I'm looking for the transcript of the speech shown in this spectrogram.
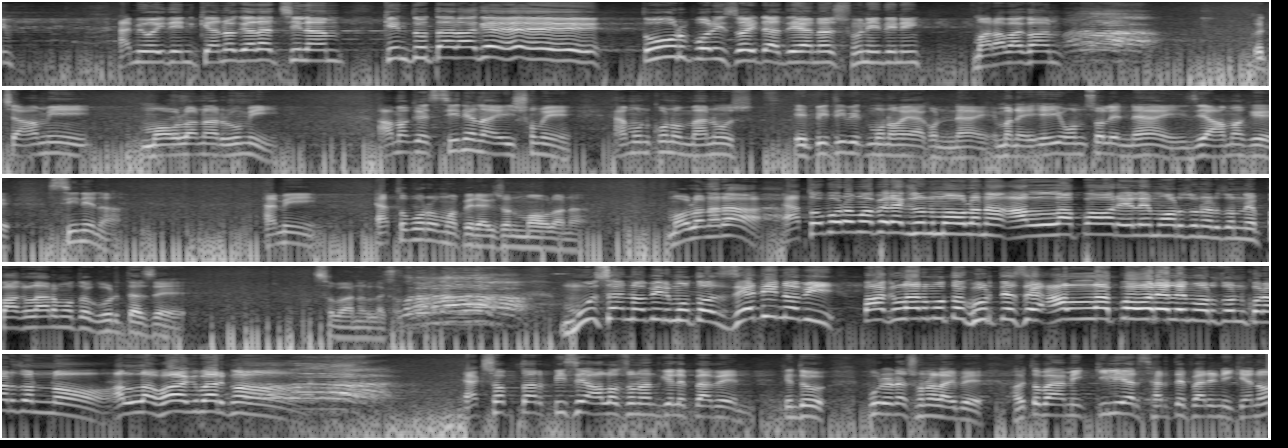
আমি ওই দিন কেন গেলাচ্ছিলাম? কিন্তু তার আগে তোর পরিচয়টা দেয়া না শুনি দিনি। মারাবাগন হচ্ছে আমি মৌলানা রুমি। আমাকে চিনে না এই সময়ে এমন কোনো মানুষ এই পৃথিবীতে মনে হয় এখন নেয় মানে এই অঞ্চলে নেয় যে আমাকে চিনে না। আমি এত বড় মাপের একজন মাওলানা মৌলানারা এত বড় মাপের একজন মৌলানা আল্লাহ পাওয়ার এলেম অর্জনের জন্য পাগলার মতো ঘুরতেছে। মুসা নবীর মতো জেদি নবী পাগলার মতো ঘুরতেছে আল্লাহ পাওয়ার এলেম অর্জন করার জন্য। আল্লাহ একবার এক সপ্তাহের পিছে আলোচনা গেলে পাবেন কিন্তু পুরোটা শোনা লাগবে। হয়তো বা আমি ক্লিয়ার ছাড়তে পারিনি কেন?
